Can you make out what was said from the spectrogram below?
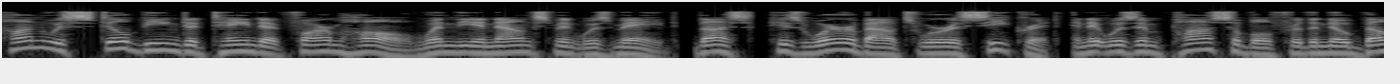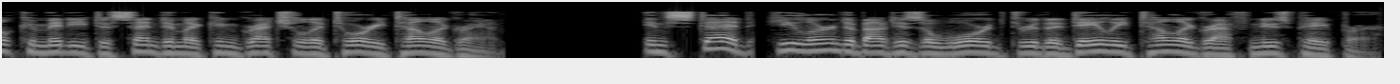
Hahn was still being detained at Farm Hall when the announcement was made, thus, his whereabouts were a secret, and it was impossible for the Nobel Committee to send him a congratulatory telegram. Instead, he learned about his award through the Daily Telegraph newspaper.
